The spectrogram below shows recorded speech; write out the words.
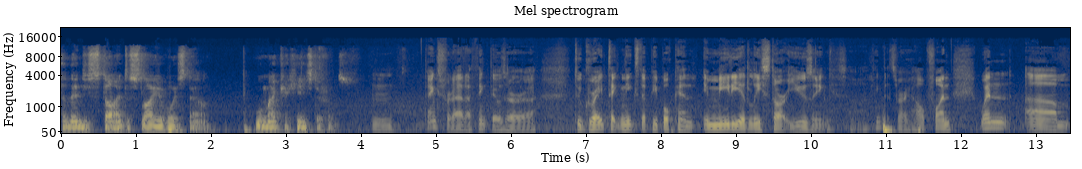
and then just starting to slow your voice down will make a huge difference. Mm. Thanks for that. I think those are uh, two great techniques that people can immediately start using. So I think that's very helpful. And when um,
